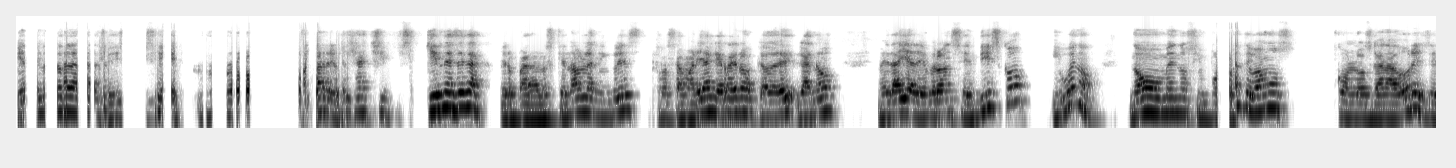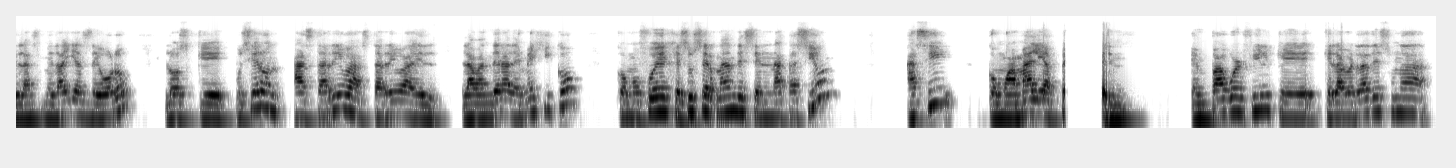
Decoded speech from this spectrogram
viendo la dice ah, ¿quién es esa? Pero para los que no hablan inglés, Rosa María Guerrero ganó medalla de bronce en disco. Y bueno, no menos importante, vamos con los ganadores de las medallas de oro los que pusieron hasta arriba, hasta arriba el, la bandera de México, como fue Jesús Hernández en natación, así como Amalia en, en Powerfield, que, que, la verdad es una,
